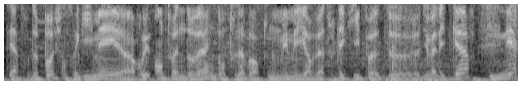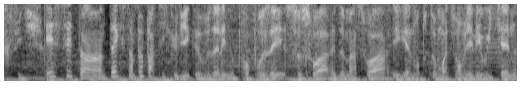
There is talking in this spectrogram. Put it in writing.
théâtre de poche entre guillemets, rue Antoine d'Auvergne. Donc tout d'abord, tous nos mes meilleurs vœux à toute l'équipe de, du valet de cœur. Merci. Et c'est un texte un peu particulier que vous allez nous proposer ce soir et demain soir, et également tout au mois de janvier, les week-ends,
